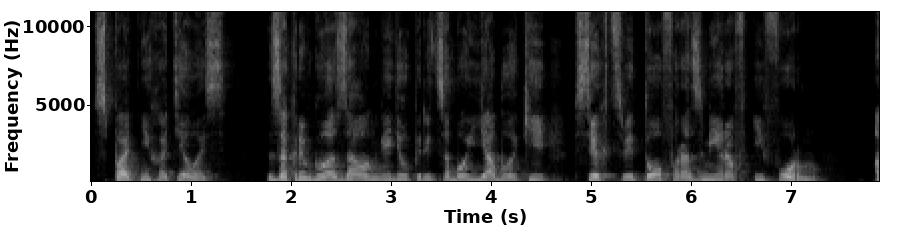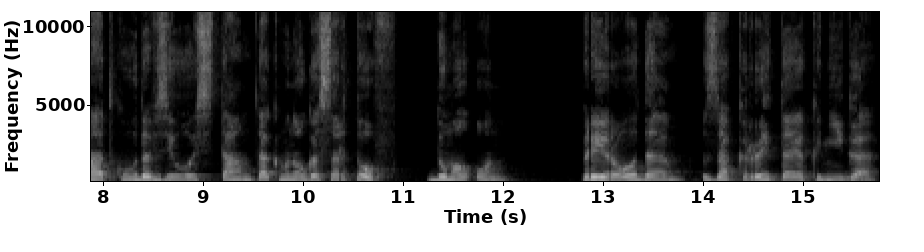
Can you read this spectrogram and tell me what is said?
Спать не хотелось. Закрыв глаза, он видел перед собой яблоки всех цветов, размеров и форм. «Откуда взялось там так много сортов?» – думал он. «Природа – закрытая книга»,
